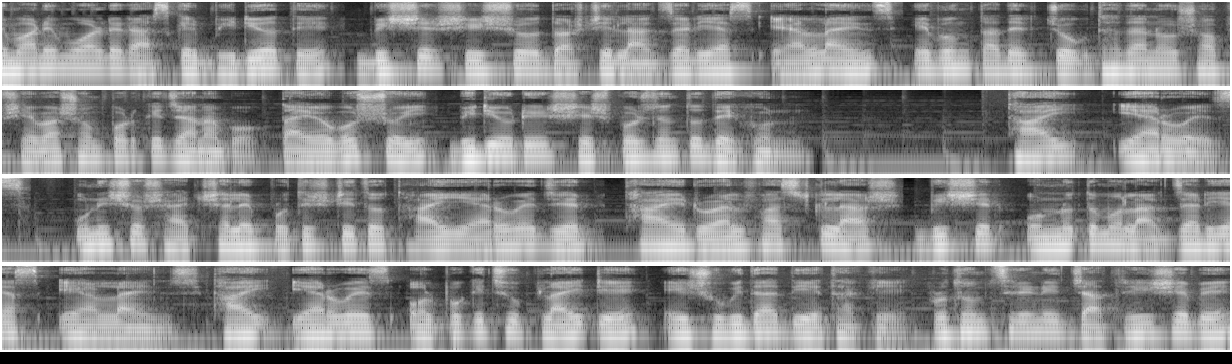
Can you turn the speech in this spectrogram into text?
এমআরএম ওয়ার্ল্ডের আজকের ভিডিওতে বিশ্বের শীর্ষ দশটি লাক্সারিয়াস এয়ারলাইন্স এবং তাদের চোখ ধাঁধানো সব সেবা সম্পর্কে জানাব। তাই অবশ্যই ভিডিওটির শেষ পর্যন্ত দেখুন। Thai Airways. উনিশশো ষাট সালে প্রতিষ্ঠিত থাই এয়ারওয়েজের থাই রয়্যাল ফার্স্ট ক্লাস বিশ্বের অন্যতম লাক্সারিয়াস এয়ারলাইন্স। থাই এয়ারওয়েজ অল্প কিছু ফ্লাইটে এই সুবিধা দিয়ে থাকে। প্রথম শ্রেণির যাত্রী হিসেবে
